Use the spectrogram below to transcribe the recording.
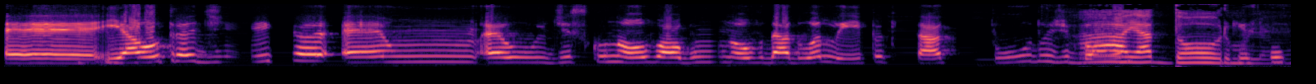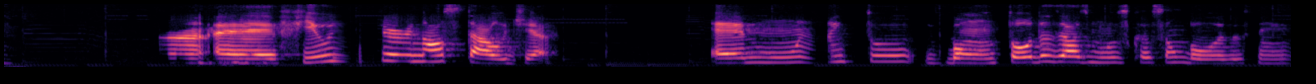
É, e a outra dica é, um, é o disco novo, o álbum novo da Dua Lipa, que tá tudo de bom. Ai, adoro, mulher. É Future Nostalgia. É muito bom. Todas as músicas são boas, assim.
